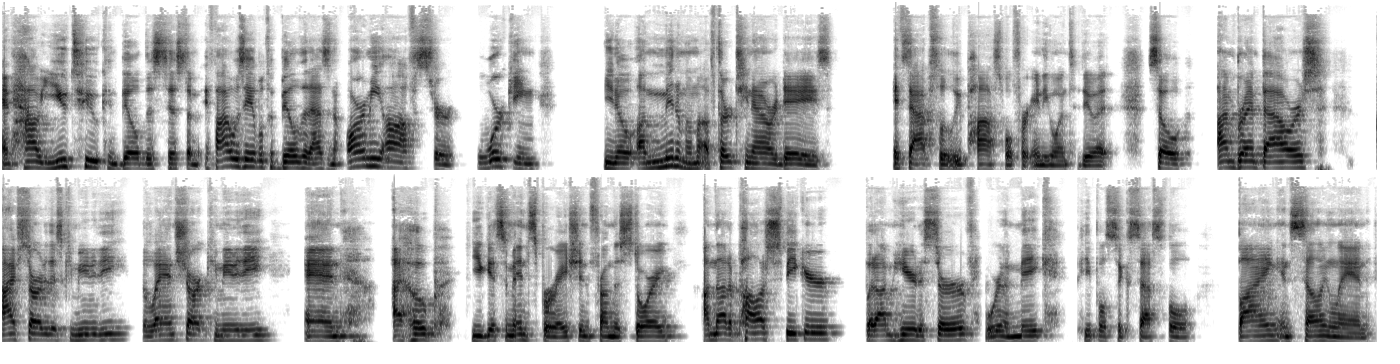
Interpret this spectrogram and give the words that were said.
and how you too can build this system. If I was able to build it as an army officer working, you know, a minimum of 13 hour days, it's absolutely possible for anyone to do it. So I'm Brent Bowers. I've started this community, the Land Shark community, and I hope you get some inspiration from this story. I'm not a polished speaker, but I'm here to serve. We're going to make people successful buying and selling land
